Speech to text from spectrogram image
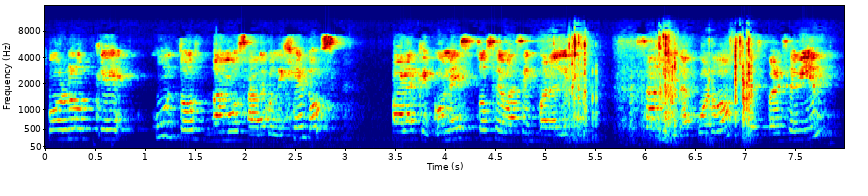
Por lo que juntos vamos a ver con ejemplos para que con esto se basen para el examen, ¿de acuerdo? ¿Les parece bien?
